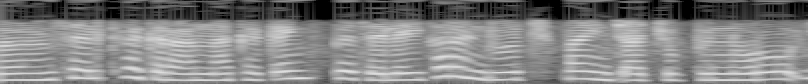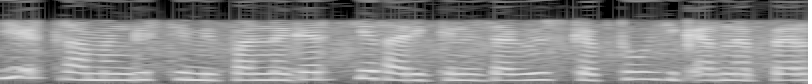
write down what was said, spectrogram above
በመምሰል ከግራና ከቀኝ በተለይ ፈረንጆች ባይንጫጩብን ኖሮ የኤርትራ መንግስት የሚባል ነገር የታሪክ ግንዛቤ ውስጥ ገብቶ ይቀር ነበር።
